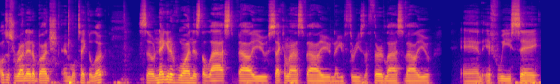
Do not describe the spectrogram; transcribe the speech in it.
I'll just run it a bunch and we'll take a look. So negative 1 is the last value, second last value, negative 3 is the third last value. And if we say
